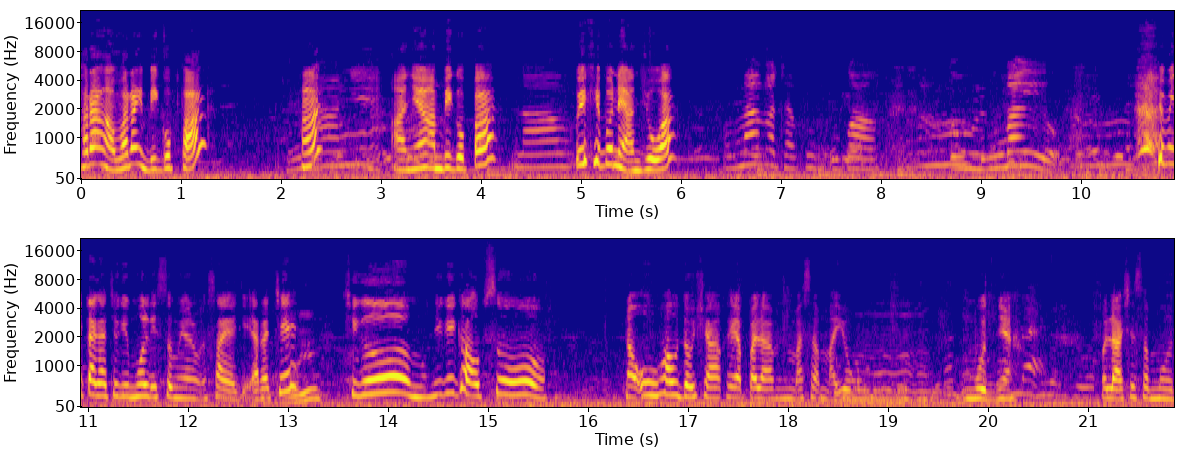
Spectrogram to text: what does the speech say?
하랑아, 와랑이 비고 파? 어? 아니야, 안 비고 파? 나 왜 기분이 안 좋아? 엄마가 자꾸 뭐가 너무 목말려. 좀 이따가 저기 물 있으면 사야지. 알았지? 물? 지금 여기가 없어. Nauuhaw daw siya kaya pala masama yung mood niya. Wala siya sa mood.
